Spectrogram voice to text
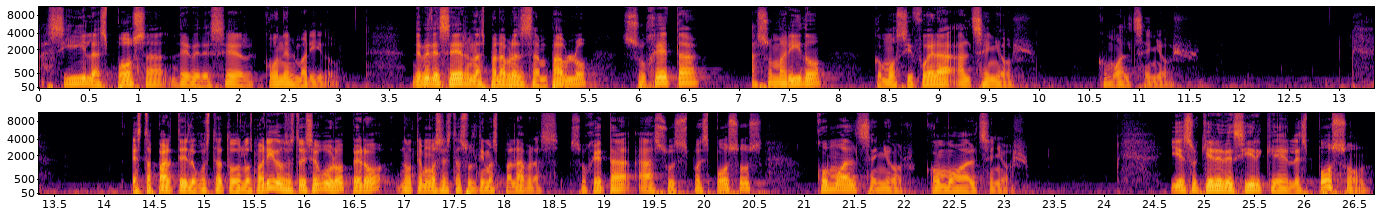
Así la esposa debe de ser con el marido. Debe de ser, en las palabras de San Pablo, sujeta a su marido como si fuera al Señor, como al Señor. Esta parte le gusta a todos los maridos, estoy seguro, pero notemos estas últimas palabras. Sujeta a sus esposos como al Señor, como al Señor. Y eso quiere decir que el esposo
